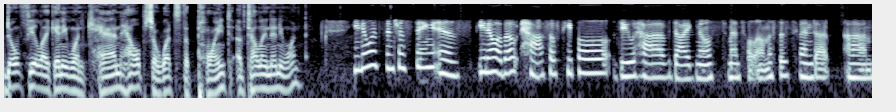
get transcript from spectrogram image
don't feel like anyone can help? So what's the point of telling anyone? You know what's interesting is, you know, about half of people do have diagnosed mental illnesses who end up um,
